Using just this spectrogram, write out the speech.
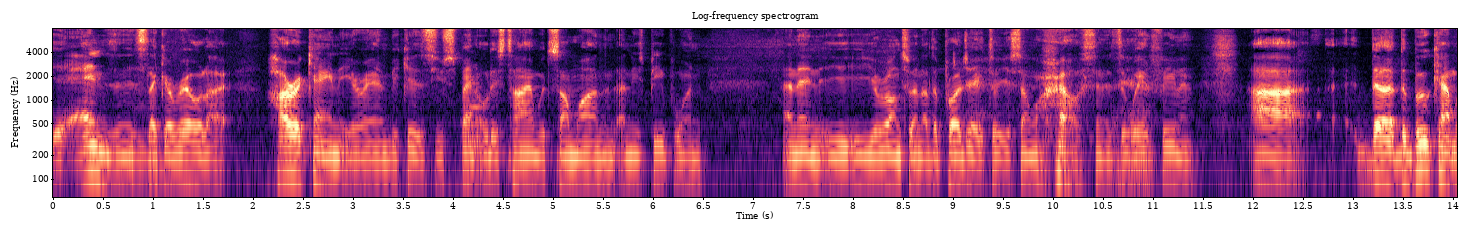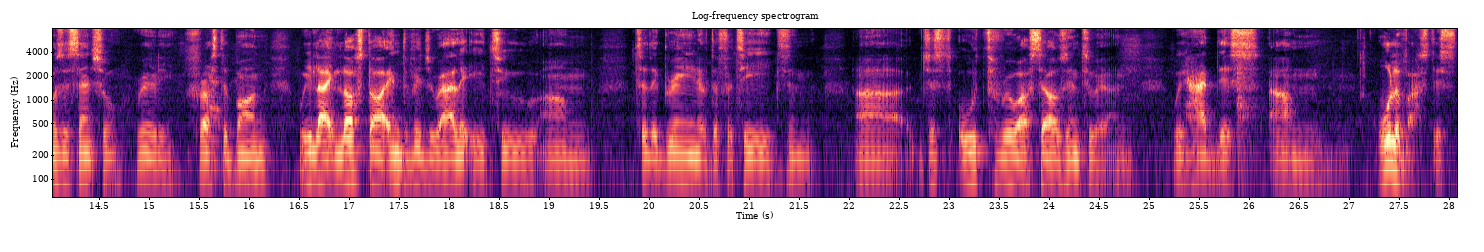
it ends, and it's like a real like hurricane that you're in because you spent all this time with someone and these people and and then you, you're on to another project or you're somewhere else, and it's a weird feeling. Uh, the the boot camp was essential, really, for us Yeah. to bond. We like lost our individuality to um, to the green of the fatigues, and uh, just all threw ourselves into it. And we had this, um, all of us, this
